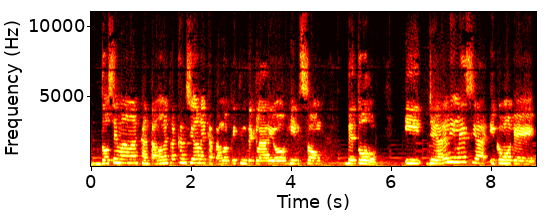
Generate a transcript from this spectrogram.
dos semanas cantando nuestras canciones, cantando Christine de Clario, Hillsong, de todo. Y llegar a la iglesia y como que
